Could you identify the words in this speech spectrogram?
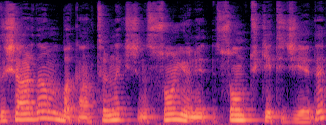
dışarıdan bakan tırnak içinde son yönet, son tüketiciye de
